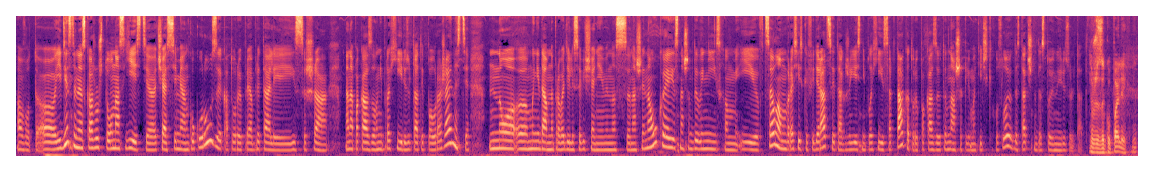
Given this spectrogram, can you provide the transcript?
Вот. Э, единственное, скажу, что у нас есть э, часть семян кукурузы, которые приобретали из США. Она показывала неплохие результаты по урожайности, но мы недавно проводили совещание именно именно с нашей наукой, с нашим ДВНИИСХом. И в целом в Российской Федерации также есть неплохие сорта, которые показывают и в наших климатических условиях достаточно достойные результаты. Уже закупали их, нет?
